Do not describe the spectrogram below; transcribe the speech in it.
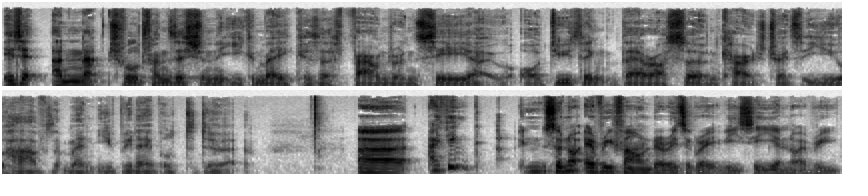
Is it a natural transition that you can make as a founder and CEO, or do you think there are certain character traits that you have that meant you've been able to do it? Uh, I think so. Not every founder is a great VC, and not every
